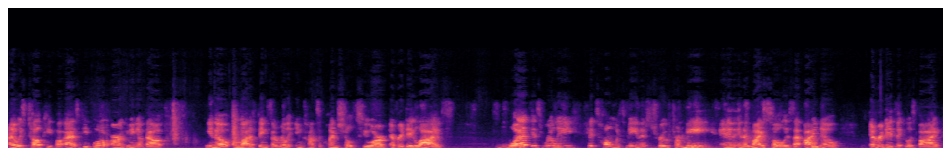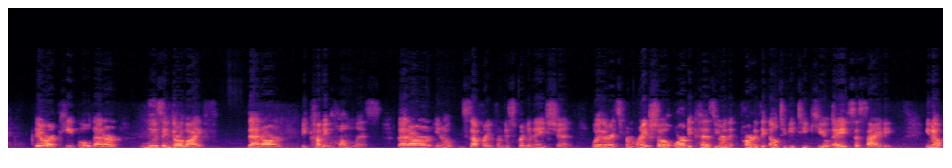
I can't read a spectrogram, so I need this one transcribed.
I always tell people as people are arguing about you know, a lot of things are really inconsequential to our everyday lives. What is really hits home with me and is true for me and, and in my soul is that I know every day that goes by, there are people that are losing their life, that are becoming homeless, that are, you know, suffering from discrimination, whether it's from racial or because you're in the, part of the LGBTQA society. You know,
